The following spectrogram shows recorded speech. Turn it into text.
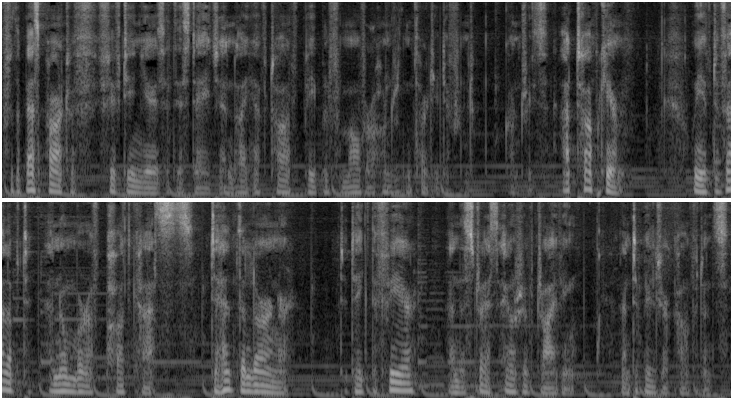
for the best part of 15 years at this stage and I have taught people from over 130 different countries. At Top Gear, we have developed a number of podcasts to help the learner to take the fear and the stress out of driving and to build your confidence.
